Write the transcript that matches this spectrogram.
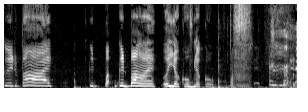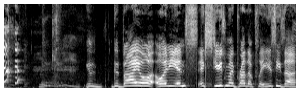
Goodbye. Goodbye. Goodbye. Oh, loco, oh, loco. Oh. Good, goodbye, au- audience. Excuse my brother, please. He's a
